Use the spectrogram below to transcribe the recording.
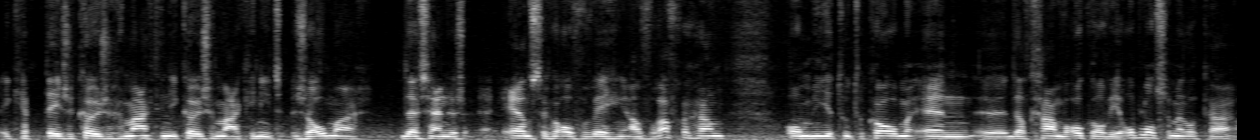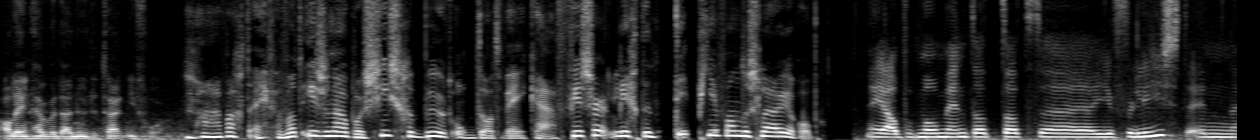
Ik heb deze keuze gemaakt en die keuze maak je niet zomaar. Er zijn dus ernstige overwegingen aan vooraf gegaan om hiertoe te komen. En uh, dat gaan we ook wel weer oplossen met elkaar. Alleen hebben we daar nu de tijd niet voor. Maar wacht even, wat is er nou precies gebeurd op dat WK? Visser ligt een tipje van de sluier op. Nou ja, op het moment dat, dat uh, je verliest en uh,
